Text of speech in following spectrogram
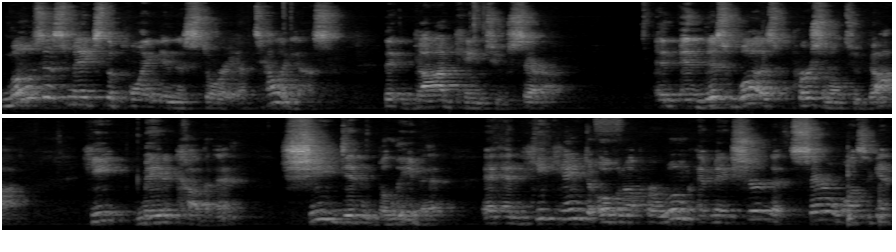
Moses makes the point in this story of telling us that God came to Sarah. And, and this was personal to God. He made a covenant. She didn't believe it. And, and he came to open up her womb and make sure that Sarah once again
